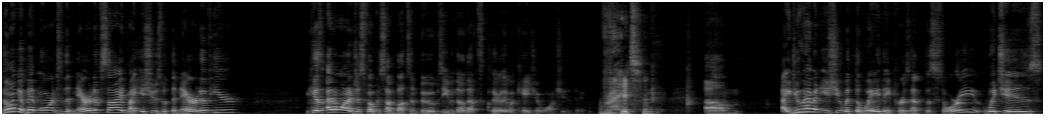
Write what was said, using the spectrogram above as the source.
going a bit more into the narrative side, my issues with the narrative here, because I don't want to just focus on butts and boobs, even though that's clearly what Keijo wants you to do. Right. Um, I do have an issue with the way they present the story, which is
